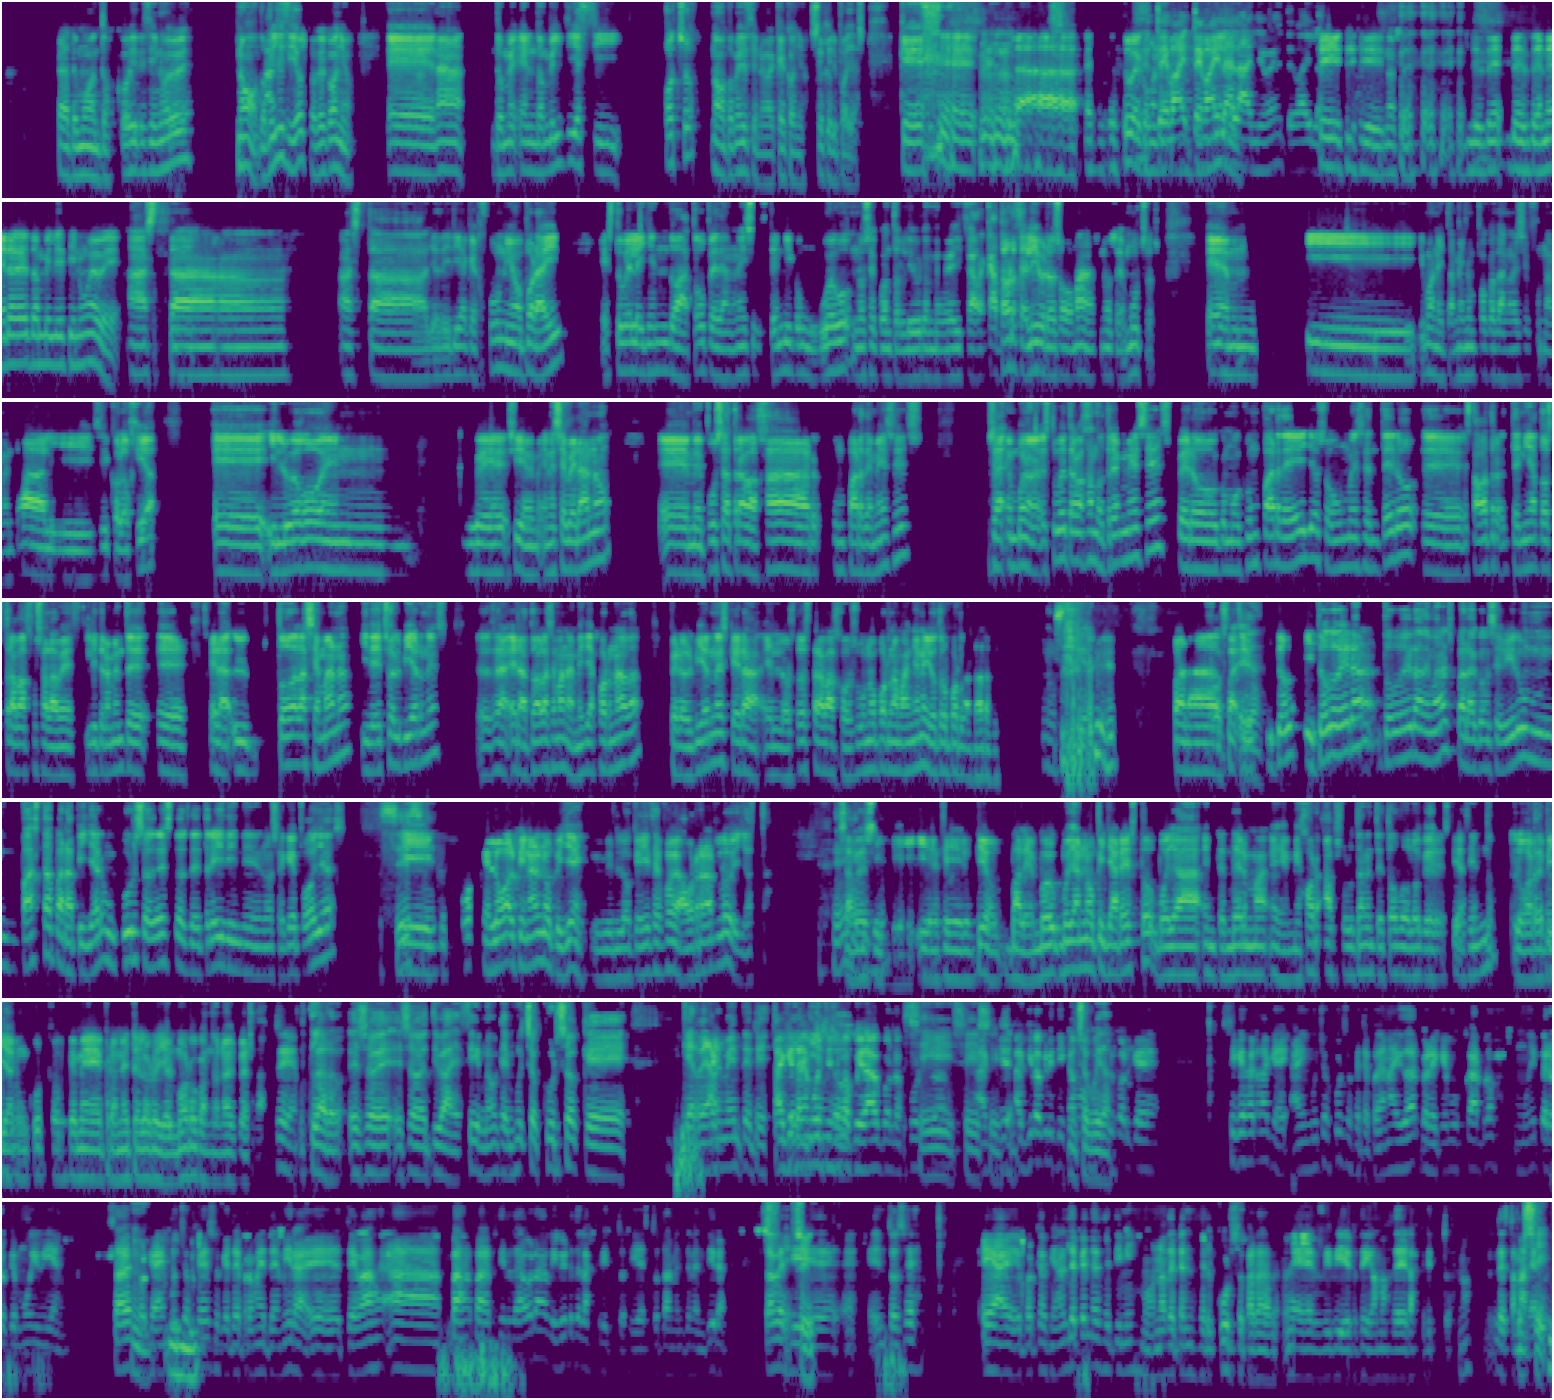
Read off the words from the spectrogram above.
espérate un momento, COVID-19... No, 2018, ¿qué coño? nada, en 2018 8, no, 2019, ¿qué coño? Soy gilipollas. Que estuve como te, baila el año, ¿eh? Te baila. Sí, sí, sí, no sé. Desde, enero de 2019 hasta, hasta, yo diría que junio por ahí, estuve leyendo a tope de análisis técnico un huevo, no sé cuántos libros me voy 14 libros o más, no sé, muchos. Em, y, y, bueno, y también un poco de análisis fundamental y psicología. Eh, y luego en, sí, en, ese verano eh, me puse a trabajar un par de meses. O sea, bueno, estuve trabajando tres meses, pero como que un par de ellos o un mes entero eh, estaba tenía dos trabajos a la vez. Literalmente eh, era toda la semana y de hecho el viernes, o sea, era toda la semana media jornada, pero el viernes que era en los dos trabajos, uno por la mañana y otro por la tarde. Para, eh, y, todo, era, todo era además para conseguir un pasta para pillar un curso de estos de trading y no sé qué pollas. Sí, Que luego al final no pillé. Lo que hice fue ahorrarlo y ya está. ¿Sabes? Y, decir, tío, vale, voy, a no pillar esto, voy a entender eh, mejor absolutamente todo lo que estoy haciendo, en lugar de pillar un curso que me promete el oro y el moro cuando no es verdad. Sí. Claro, eso, eso te iba a decir, ¿no? Que hay muchos cursos que que realmente te está Hay que tener muchísimo cuidado con los cursos. Sí, sí, aquí, sí, aquí, lo criticamos mucho, porque sí que es verdad que hay muchos cursos que te pueden ayudar, pero hay que buscarlos muy, pero que muy bien. ¿Sabes? Porque hay muchos que eso, que te prometen, mira, eh, te vas a, vas a partir de ahora a vivir de las criptos y es totalmente mentira. ¿Sabes? Y, eh, entonces, eh, porque al final dependes de ti mismo, no dependes del curso para vivir, digamos, de las criptos, ¿no? De esta manera.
